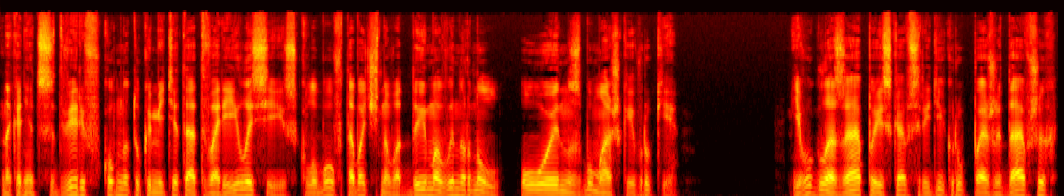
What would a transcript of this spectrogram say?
Наконец дверь в комнату комитета отворилась, и из клубов табачного дыма вынырнул Оуэн с бумажкой в руке. Его глаза, поискав среди группы ожидавших,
